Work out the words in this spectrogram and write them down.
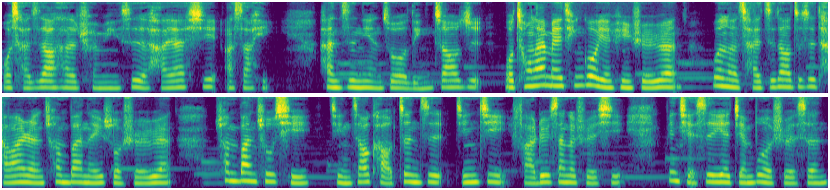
我才知道他的全名是哈亚西阿萨希，汉字念作林朝日。我从来没听过延平学院。问了才知道，这是台湾人创办的一所学院。创办初期仅招考政治、经济、法律三个学系，并且是夜间部的学生。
